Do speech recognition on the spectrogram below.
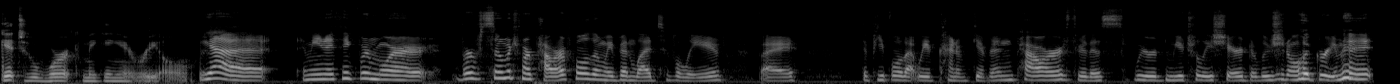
get to work making it real. Yeah. I mean, I think we're more, we're so much more powerful than we've been led to believe by the people that we've kind of given power through this weird mutually shared delusional agreement.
